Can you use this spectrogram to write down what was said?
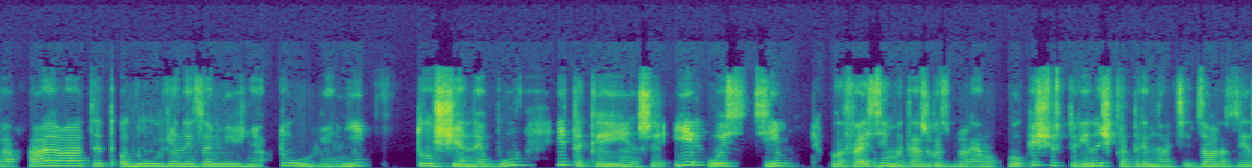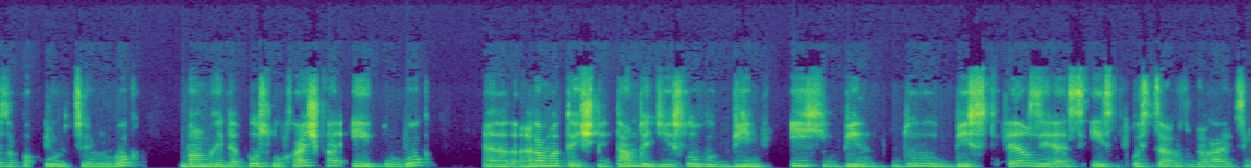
verheiratet, одружений заміжня, хто уже ні, хто ще не був і таке інше. І ось ці професії ми теж розберемо. Поки що сторіночка 13. Зараз я запакую цей урок, вам прийде послухачка і урок е, граматичний, там, де дієслово бін, Ich bin, du bist, er, sie, es. Ось це розбирається.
